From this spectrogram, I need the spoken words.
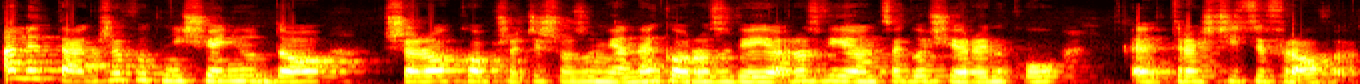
ale także w odniesieniu do szeroko przecież rozumianego, rozwija, rozwijającego się rynku e, treści cyfrowych.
